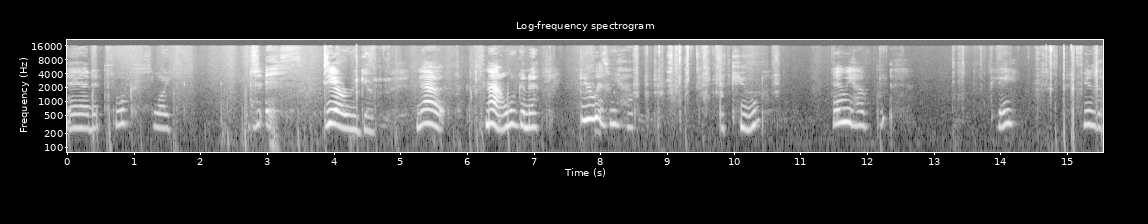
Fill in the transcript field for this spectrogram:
And it looks like this. There we go. Now now we're gonna do is we have the cube. And we have this. Okay. Here's the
